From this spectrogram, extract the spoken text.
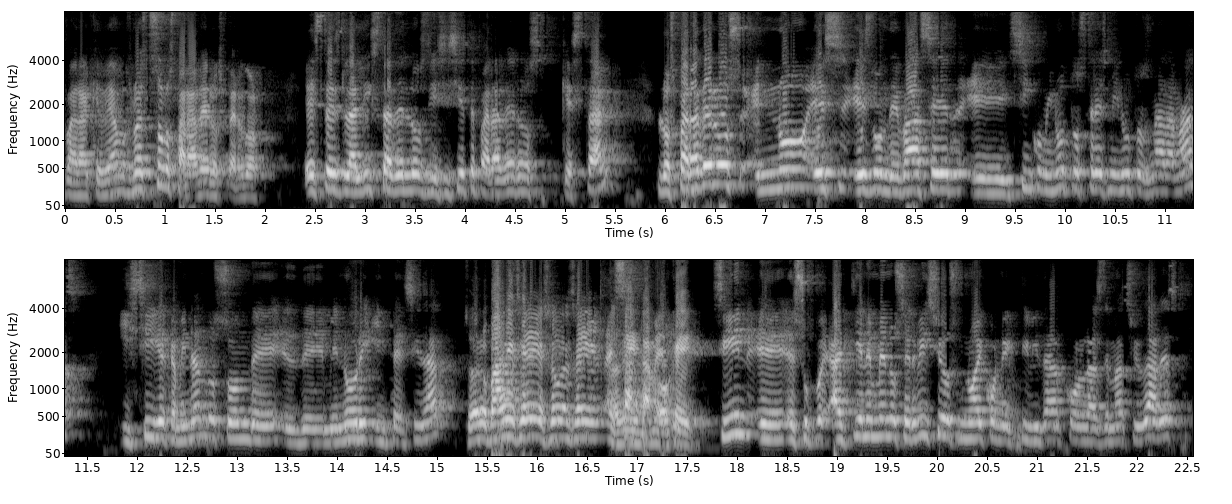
para que veamos. No, estos son los paraderos, perdón. Esta es la lista de los 17 paraderos que están. Los paraderos eh, no es, es donde va a ser 5 minutos, 3 minutos nada más y sigue caminando, son de, de menor intensidad. Solo bájese, súbense. así. Exactamente. Ok. Sin, eh, el super- tiene menos servicios, no hay conectividad con las demás ciudades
